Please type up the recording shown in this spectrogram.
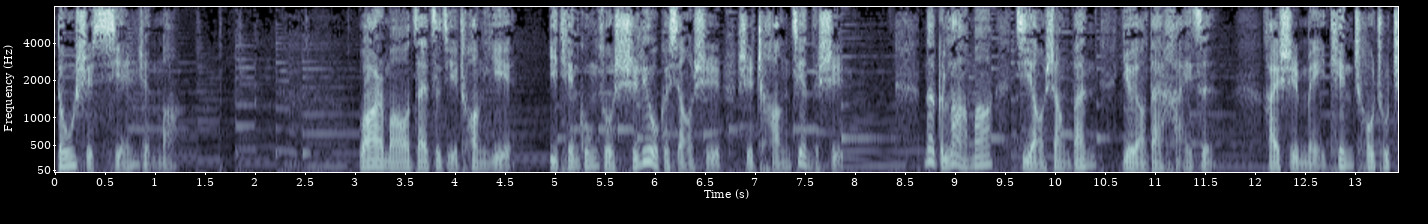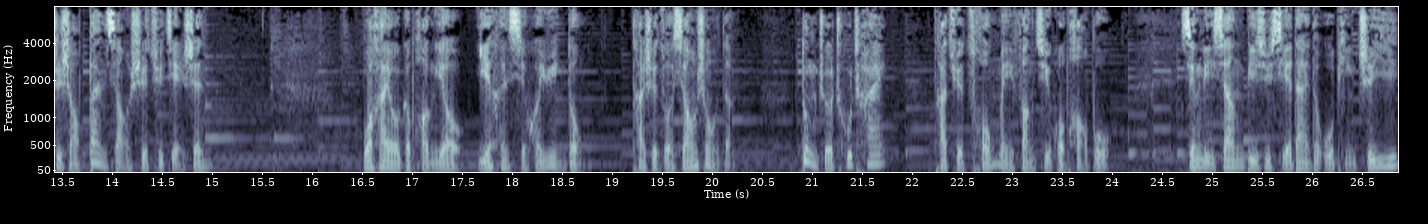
都是闲人吗？王二毛在自己创业，一天工作十六个小时是常见的事。那个辣妈既要上班又要带孩子，还是每天抽出至少半小时去健身。我还有个朋友也很喜欢运动，他是做销售的，动辄出差。他却从没放弃过跑步，行李箱必须携带的物品之一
